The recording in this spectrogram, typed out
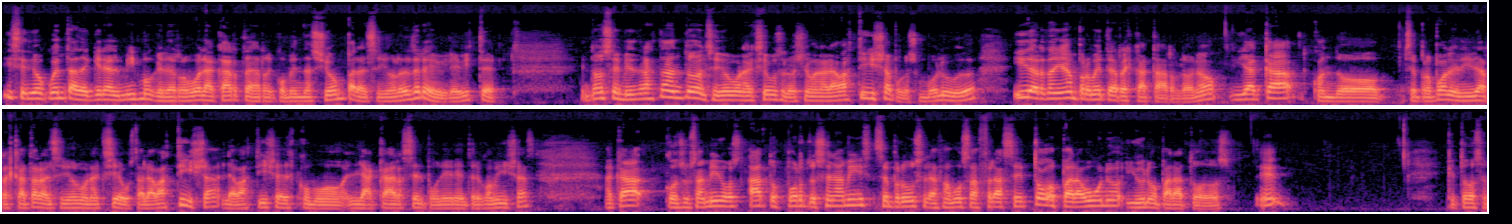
y se dio cuenta de que era el mismo que le robó la carta de recomendación para el señor de Treville, ¿viste? Entonces, mientras tanto, el señor Bonacieux se lo llevan a la Bastilla, porque es un boludo, y D'Artagnan promete rescatarlo, ¿no? Y acá, cuando se proponen ir a rescatar al señor Bonacieux a la Bastilla, la Bastilla es como la cárcel, poner entre comillas, acá, con sus amigos Athos, Portos y Aramis, se produce la famosa frase, todos para uno y uno para todos, ¿eh? Que todos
